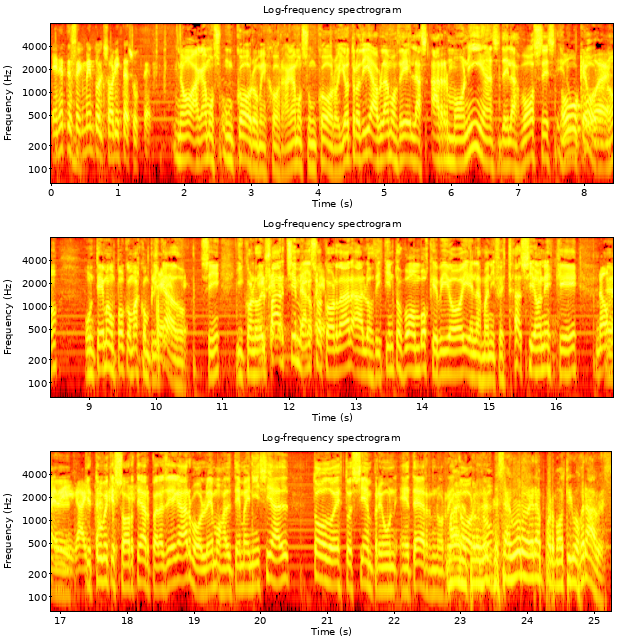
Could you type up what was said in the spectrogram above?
en este segmento el solista es usted. No, hagamos un coro mejor, hagamos un coro. Y otro día hablamos de las armonías de las voces en Oh, un qué coro, bueno. ¿no? Un tema un poco más complicado. ¿sí? Y con lo del Excelente, parche me hizo creo. acordar a los distintos bombos que vi hoy en las manifestaciones que, eh, No me diga, ahí que está. tuve que sortear para llegar. Volvemos al tema inicial. Todo esto es siempre un eterno Bueno, pero de, retorno. de seguro eran por motivos graves.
